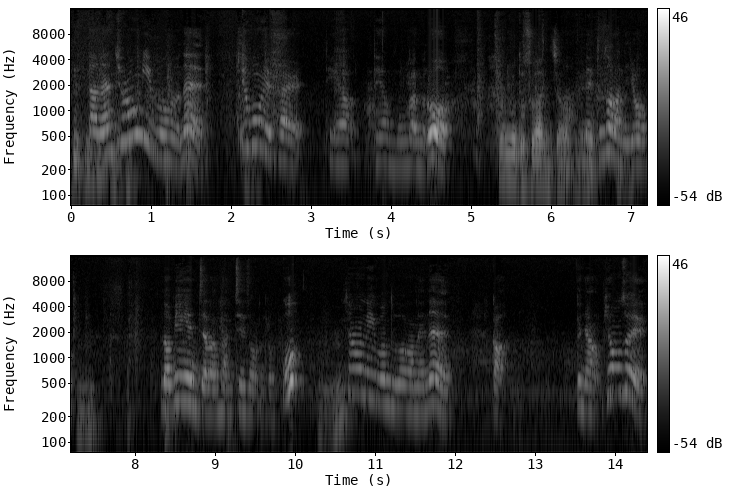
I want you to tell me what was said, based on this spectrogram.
일단은 초록 리본은 1018 대형 대형 공간으로 초록 리본 도서관이죠. 네 도서관이죠. 음, 러빙엔즈라는 단체에서 만들었고 음. 초록 리본 도서관에는 그러니까 그냥 평소에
